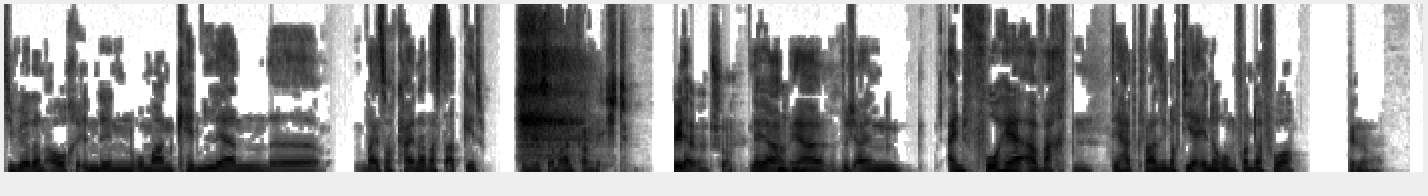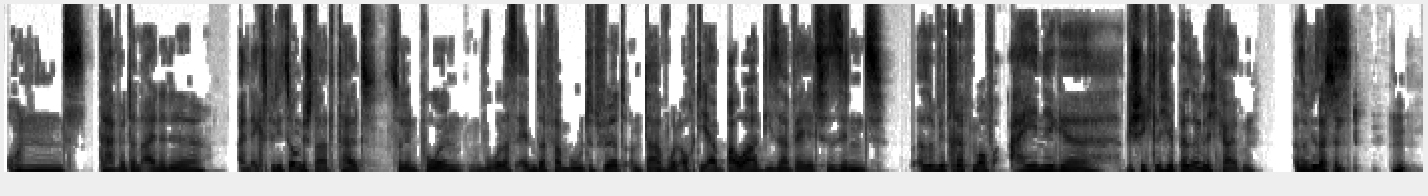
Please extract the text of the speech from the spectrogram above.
die wir dann auch in den Romanen kennenlernen, äh, weiß auch keiner, was da abgeht. Zumindest am Anfang nicht. Später Ja. dann schon. Naja, Mhm. ja, durch einen, einen Vorhererwachten. Der hat quasi noch die Erinnerung von davor. Genau. Und da wird dann eine, eine Expedition gestartet, halt zu den Polen, wo das Ende vermutet wird und da wohl auch die Erbauer dieser Welt sind. Also wir treffen auf einige geschichtliche Persönlichkeiten. Also wie Das gesagt, sind, Hm?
